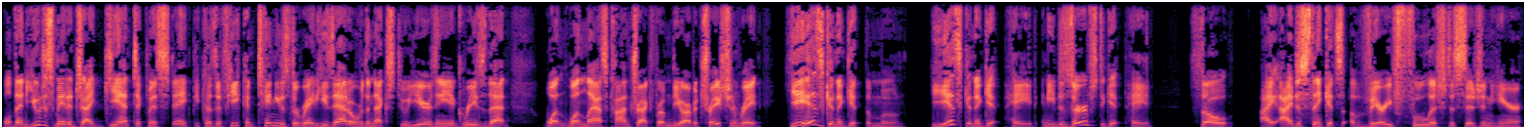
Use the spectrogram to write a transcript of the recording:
well, then you just made a gigantic mistake because if he continues the rate he's at over the next two years and he agrees that one, one last contract from the arbitration rate, he is going to get the moon. He is going to get paid and he deserves to get paid. So I, I just think it's a very foolish decision here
